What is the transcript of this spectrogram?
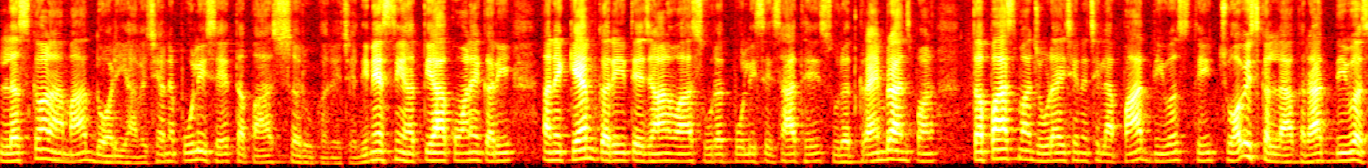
લસકણામાં દોડી આવે છે અને પોલીસે તપાસ શરૂ કરે છે. દિનેશની હત્યા કોણે કરી અને કેમ કરી તે જાણવા સુરત પોલીસ સાથે સુરત ક્રાઇમ બ્રાન્ચ પણ તપાસમાં જોડાય છે અને છેલ્લા પાંચ દિવસથી ચોવીસ કલાક રાત દિવસ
